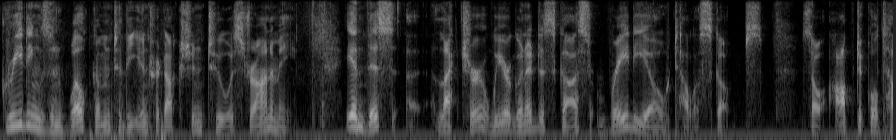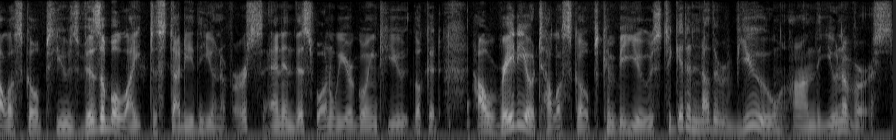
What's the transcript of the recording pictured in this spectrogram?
Greetings and welcome to the introduction to astronomy. In this uh, lecture, we are going to discuss radio telescopes. So optical telescopes use visible light to study the universe. And in this one, we are going to look at how radio telescopes can be used to get another view on the universe.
